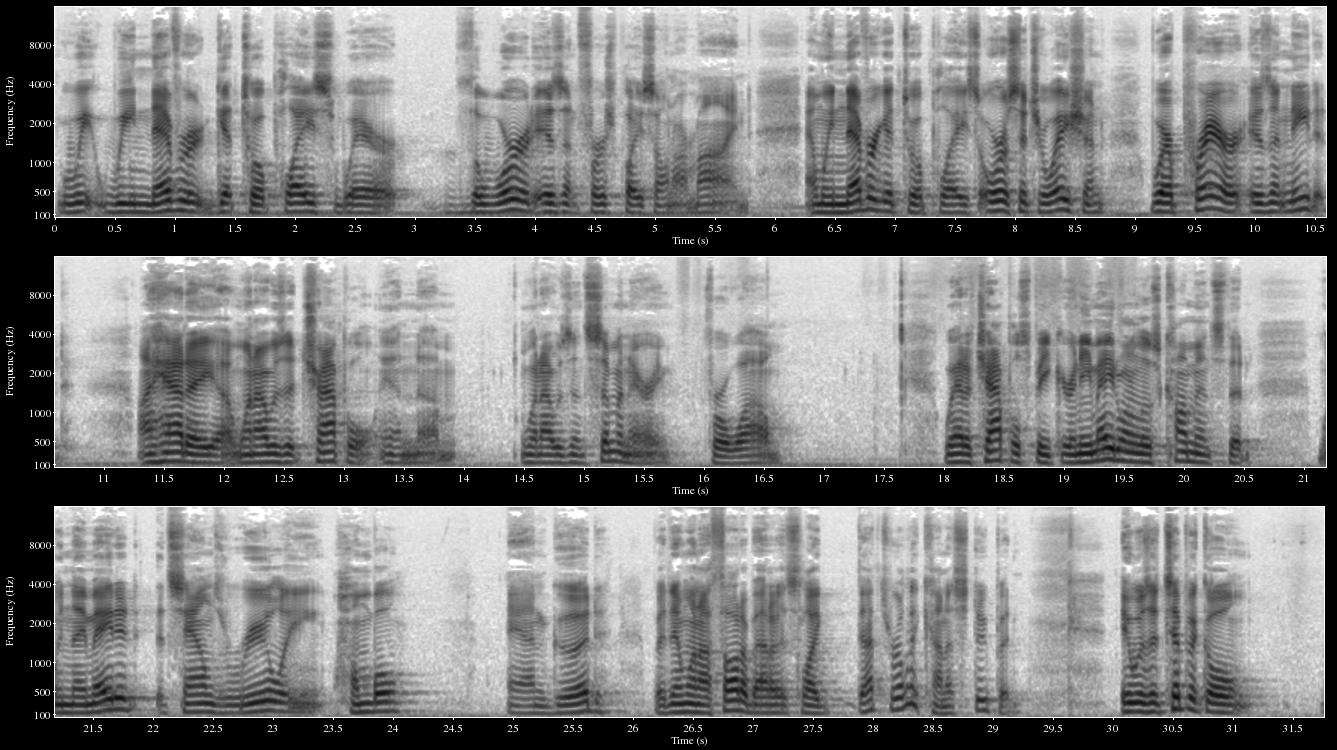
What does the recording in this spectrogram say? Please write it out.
we we never get to a place where the word isn't first place on our mind, and we never get to a place or a situation where prayer isn't needed. I had a, uh, when I was at chapel in, um, when I was in seminary for a while, we had a chapel speaker, and he made one of those comments that when they made it, it sounds really humble and good. But then when I thought about it, it's like, that's really kind of stupid. It was a typical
